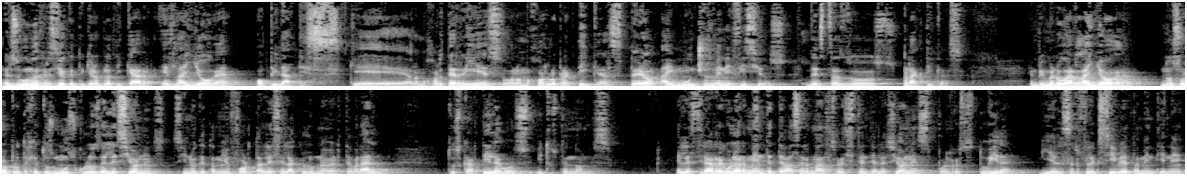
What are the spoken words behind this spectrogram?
El segundo ejercicio que te quiero platicar es la yoga o pilates, que a lo mejor te ríes o a lo mejor lo practicas, pero hay muchos beneficios de estas dos prácticas. En primer lugar, la yoga no solo protege tus músculos de lesiones, sino que también fortalece la columna vertebral, tus cartílagos y tus tendones. El estirar regularmente te va a hacer más resistente a lesiones por el resto de tu vida y el ser flexible también tiene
